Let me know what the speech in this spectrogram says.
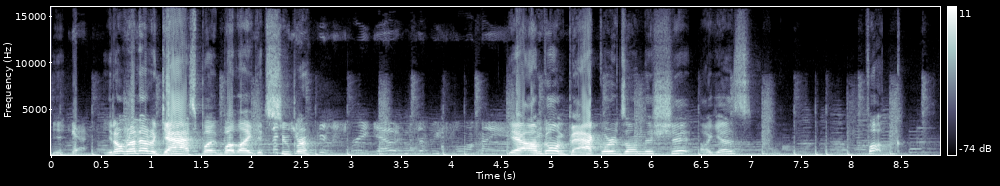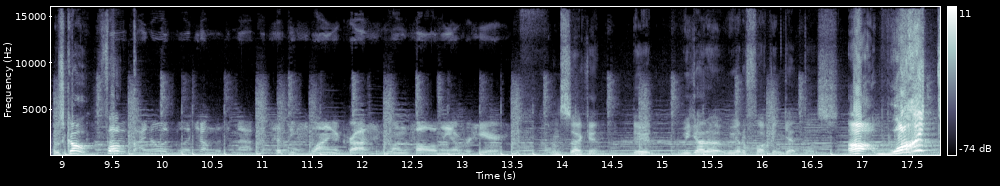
You, Yeah. you don't run out of gas, but but like it's super. Just freak out and sent me flying. Yeah, I'm going backwards on this shit. I guess. Fuck. Let's go. Fuck. I know a glitch on this map that says you flying across if you want to follow me over here. One second, dude. We gotta we gotta fucking get this. Uh, what?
